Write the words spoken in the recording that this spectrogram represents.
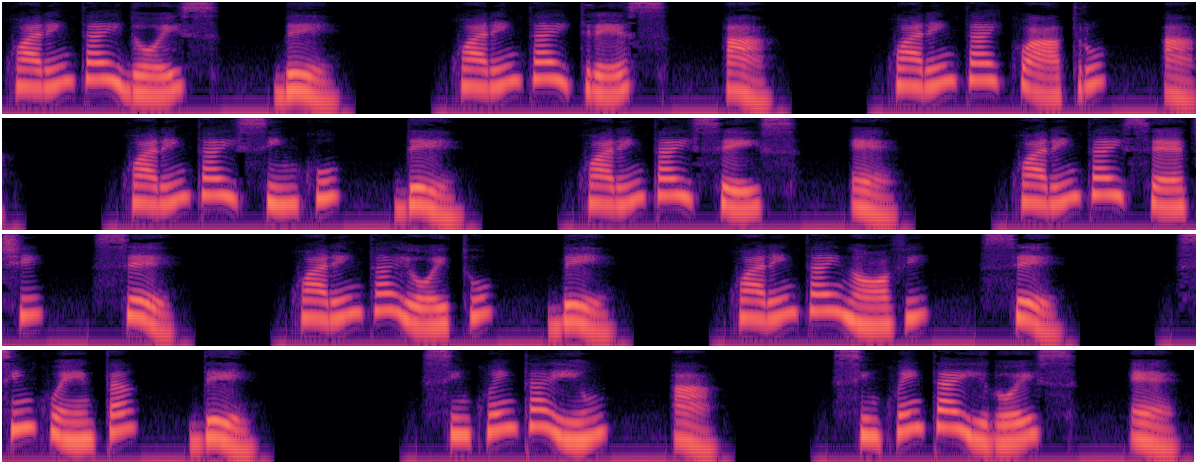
42, B. 43, A. 44, A. 45, D. 46, E. 47, C. 48, B. 49, C. 50, D. 51, A. 52, E.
